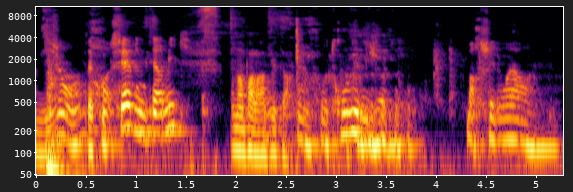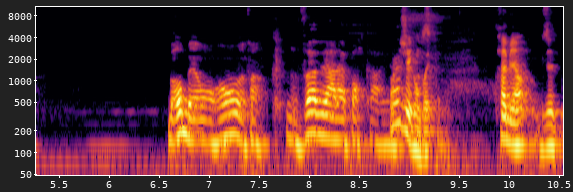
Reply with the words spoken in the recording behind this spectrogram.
Exigeant, hein. Ça coûte cher une thermique? On en parlera plus tard. Il faut trouver déjà. Marché noir. Bon, ben on rentre, enfin, on va vers la porte arrière. Ouais, j'ai compris. Très bien. Vous êtes,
